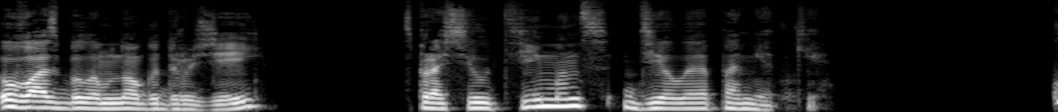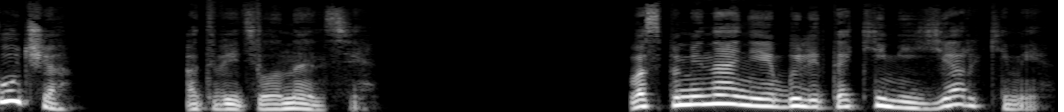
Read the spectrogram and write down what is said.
«У вас было много друзей?» — спросил Тиммонс, делая пометки. «Куча», — ответила Нэнси. Воспоминания были такими яркими,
